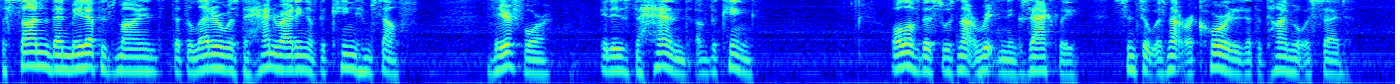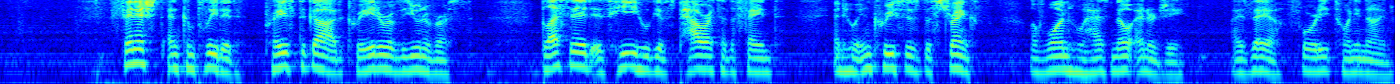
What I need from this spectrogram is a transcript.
The son then made up his mind that the letter was the handwriting of the king himself. Therefore, it is the hand of the king. All of this was not written exactly, since it was not recorded at the time it was said. Finished and completed, praise to God, creator of the universe. Blessed is he who gives power to the faint, and who increases the strength of one who has no energy. Isaiah 40:29.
